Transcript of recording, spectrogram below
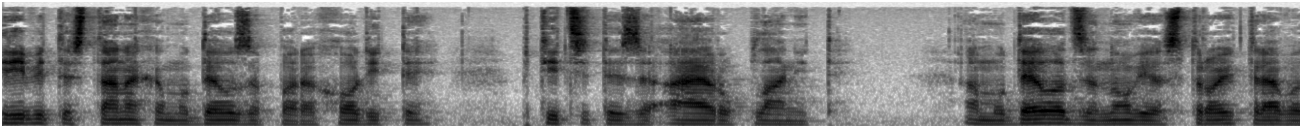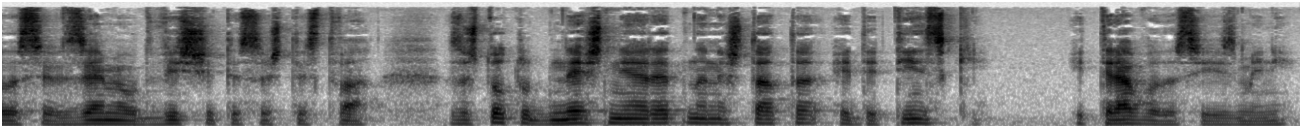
Рибите станаха модел за параходите, птиците за аеропланите. А моделът за новия строй трябва да се вземе от висшите същества, защото днешния ред на нещата е детински и трябва да се измени.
